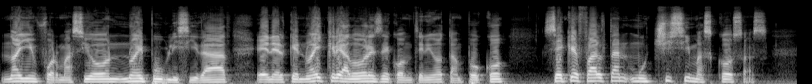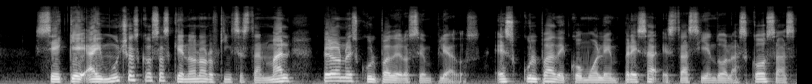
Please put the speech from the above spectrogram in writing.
no hay información, no hay publicidad, en el que no hay creadores de contenido tampoco. Sé que faltan muchísimas cosas. Sé que hay muchas cosas que en Honor of Kings están mal, pero no es culpa de los empleados. Es culpa de cómo la empresa está haciendo las cosas,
